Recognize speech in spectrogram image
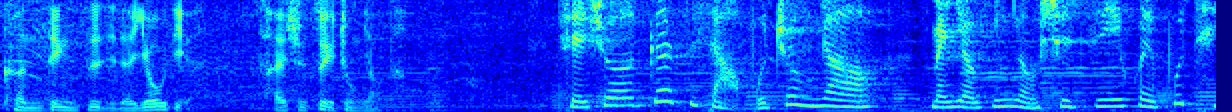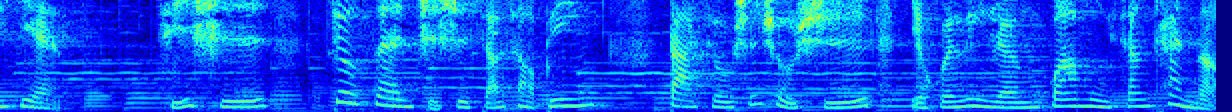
肯定自己的优点，才是最重要的。”谁说个子小不重要？没有英勇事迹会不起眼。其实，就算只是小小兵，大秀身手时也会令人刮目相看呢。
